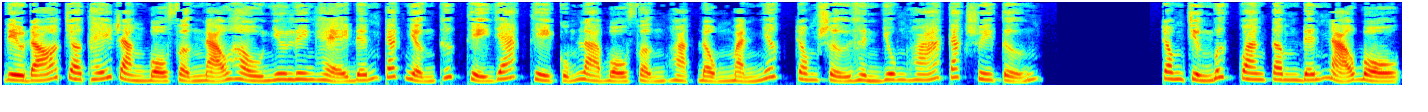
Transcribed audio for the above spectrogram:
Điều đó cho thấy rằng bộ phận não hầu như liên hệ đến các nhận thức thị giác thì cũng là bộ phận hoạt động mạnh nhất trong sự hình dung hóa các suy tưởng. Trong chừng mức quan tâm đến não bộ,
